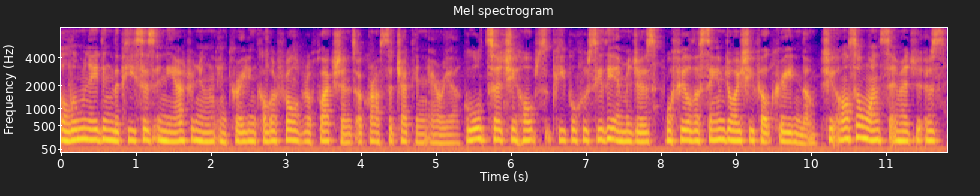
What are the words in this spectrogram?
illuminating the pieces in the afternoon and creating colorful reflections across the check in area. Gould said she hopes people who see the images will feel the same joy she felt creating them. She also wants the images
